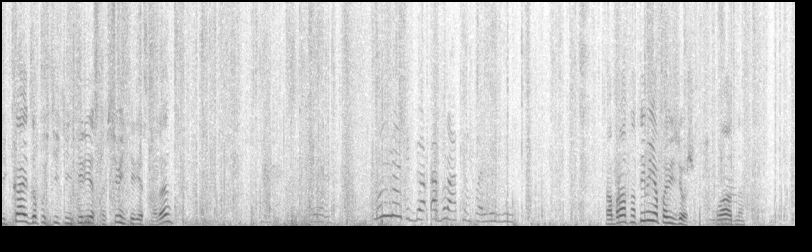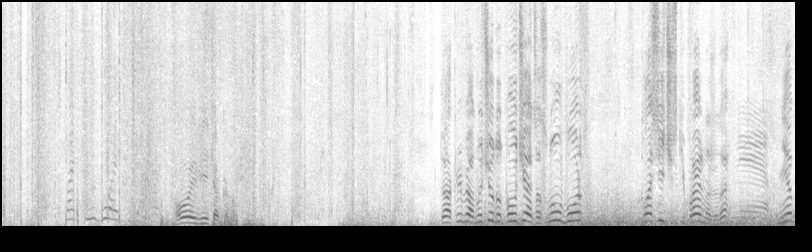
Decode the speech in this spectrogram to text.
и кайт запустить интересно, все интересно, да? Можно я тебя обратно повезу? Обратно ты меня повезешь? Ладно. Ой, ветер какой. Так, ребят, ну что тут получается? Сноуборд классический, правильно же, да? Нет. Нет?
